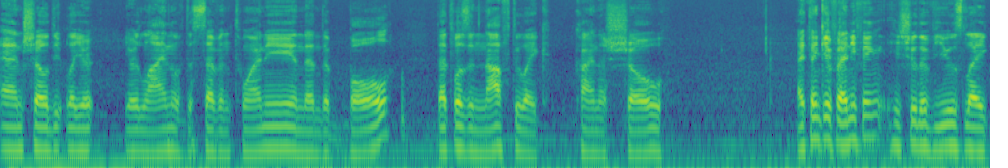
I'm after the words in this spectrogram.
and showed you, like, your your line with the 720 and then the bowl that was enough to like kind of show i think if anything he should have used like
